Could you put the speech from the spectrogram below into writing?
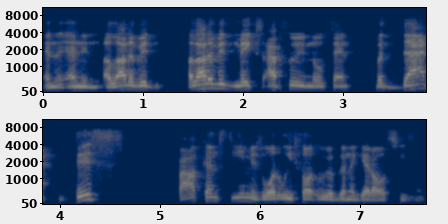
and and in, a lot of it a lot of it makes absolutely no sense. But that this Falcons team is what we thought we were gonna get all season.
